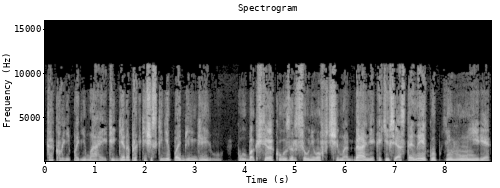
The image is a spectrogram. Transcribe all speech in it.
Как вы не понимаете, Гена практически непобедим. Кубок Сиракузерса у него в чемодане, как и все остальные кубки в мире.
